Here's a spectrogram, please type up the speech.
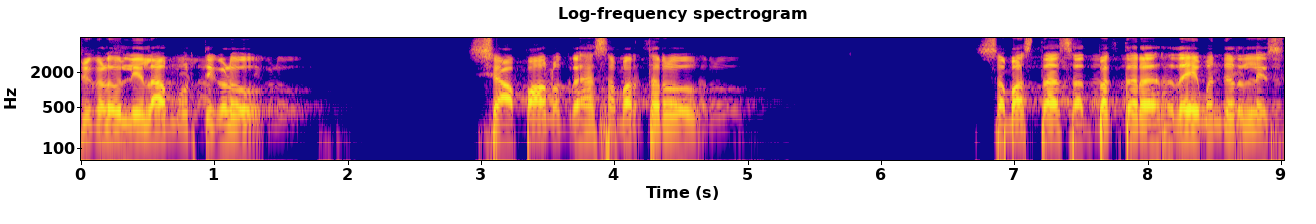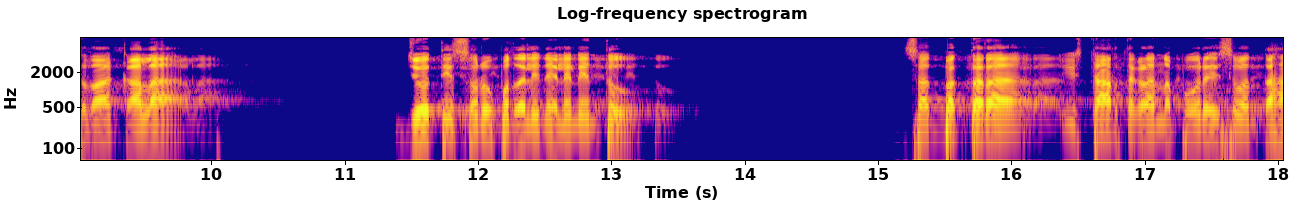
ತಪಸ್ವಿಗಳು ಲೀಲಾಮೂರ್ತಿಗಳು, ಶಾಪಾನುಗ್ರಹ ಸಮರ್ಥರು, ಸಮಸ್ತ ಸದ್ಭಕ್ತರ ಹೃದಯ ಮಂದಿರದಲ್ಲಿ ಸದಾ ಕಾಲ ಜ್ಯೋತಿ ಸ್ವರೂಪದಲ್ಲಿ ನೆಲೆ ನಿಂತು ಸದ್ಭಕ್ತರ ಇಷ್ಟಾರ್ಥಗಳನ್ನು ಪೂರೈಸುವಂತಹ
